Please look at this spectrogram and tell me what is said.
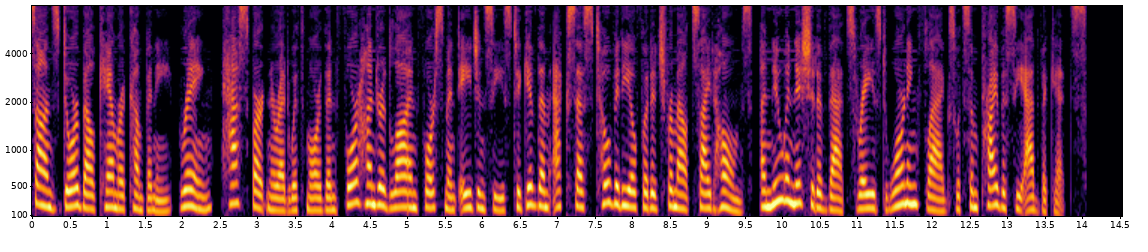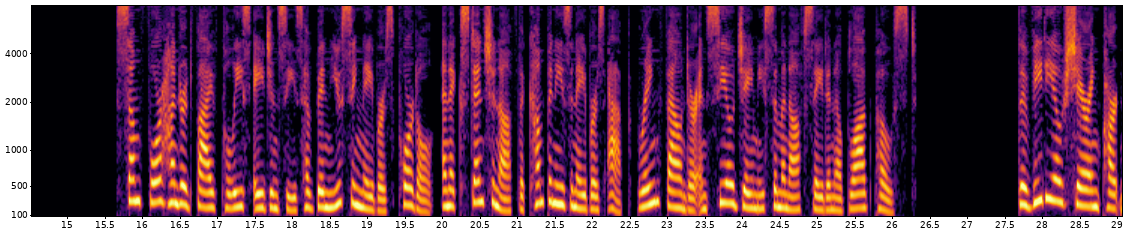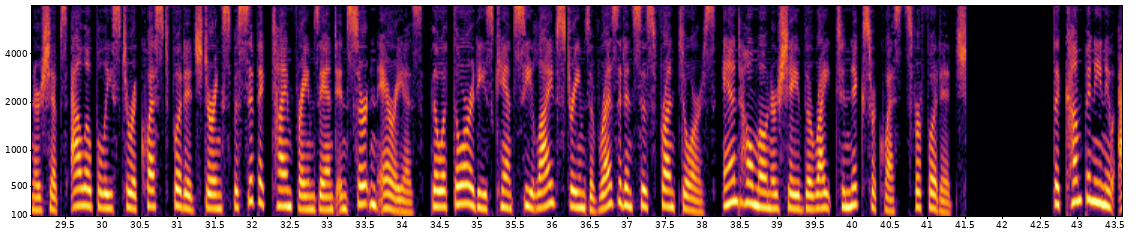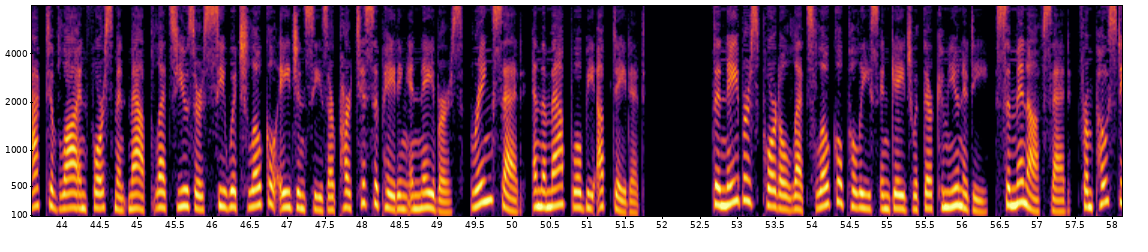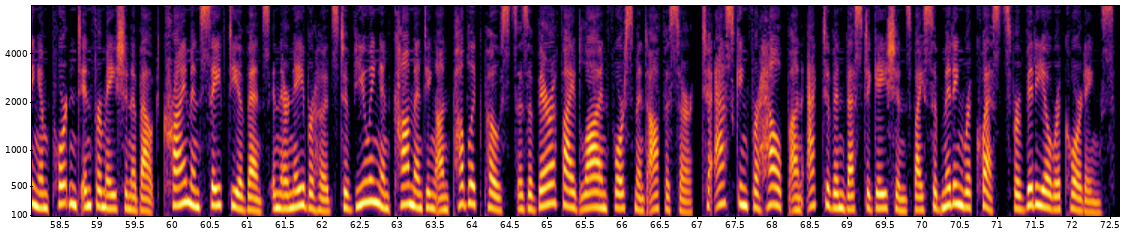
Amazon's doorbell camera company, Ring, has partnered with more than 400 law enforcement agencies to give them access to video footage from outside homes, a new initiative that's raised warning flags with some privacy advocates. Some 405 police agencies have been using Neighbors Portal, an extension of the company's Neighbors app, Ring founder and CEO Jamie Siminoff said in a blog post. The video sharing partnerships allow police to request footage during specific timeframes and in certain areas, though authorities can't see live streams of residences' front doors, and homeowners shave the right to nix requests for footage. The company new active law enforcement map lets users see which local agencies are participating in Neighbors, Ring said, and the map will be updated. The Neighbors portal lets local police engage with their community, Siminoff said, from posting important information about crime and safety events in their neighborhoods to viewing and commenting on public posts as a verified law enforcement officer, to asking for help on active investigations by submitting requests for video recordings.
